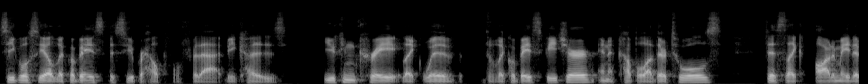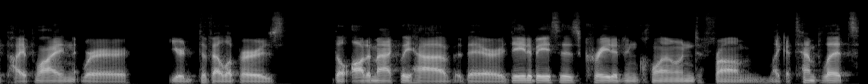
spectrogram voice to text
SQL CL Liquibase is super helpful for that because you can create like with the Liquibase feature and a couple other tools, this like automated pipeline where your developers they'll automatically have their databases created and cloned from like a template.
